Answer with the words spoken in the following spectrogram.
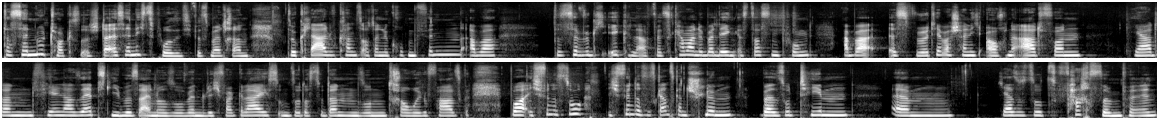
das ist ja nur toxisch. Da ist ja nichts Positives mehr dran. So klar, du kannst auch deine Gruppen finden, aber das ist ja wirklich ekelhaft. Jetzt kann man überlegen, ist das ein Punkt? Aber es wird ja wahrscheinlich auch eine Art von ja, dann fehlender Selbstliebe sein oder so, wenn du dich vergleichst und so, dass du dann in so eine traurige Phase. Boah, ich finde es so, ich finde, das ist ganz, ganz schlimm, über so Themen, ähm, ja, so, so zu fachsimpeln,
